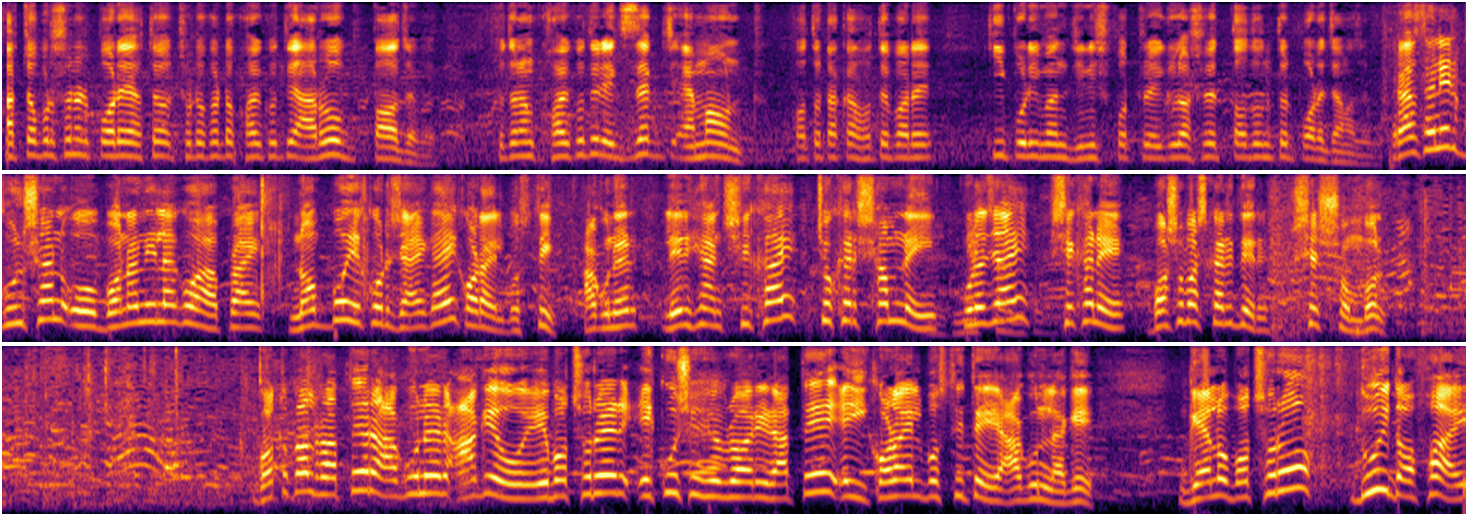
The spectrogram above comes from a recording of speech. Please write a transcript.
খাচ অপারেশনের পরে হয়তো ছোটোখাটো ক্ষয়ক্ষতি আরও পাওয়া যাবে। সুতরাং ক্ষয়ক্ষতির এক্স্যাক্ট অ্যামাউন্ট কত টাকা হতে পারে কি পরিমাণ জিনিসপত্র, এগুলো আসলে তদন্তের পরে জানা যাবে। রাজধানীর গুলশান ও বনানী লাগোয়া প্রায় নব্বই একর জায়গায় কড়াইল বস্তি। আগুনের লেরহিয়ান শিখায় চোখের সামনেই পুড়ে যায় সেখানে বসবাসকারীদের শেষ সম্বল। গতকাল রাতের আগুনের আগেও এবছরের একুশে ফেব্রুয়ারি রাতে এই কড়াইল বস্তিতে আগুন লাগে। গেল বছরও দুই দফায়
